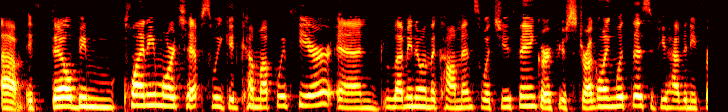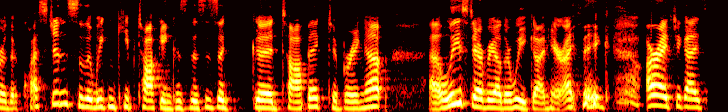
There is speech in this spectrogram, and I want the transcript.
Um, if there'll be plenty more tips we could come up with here, and let me know in the comments what you think, or if you're struggling with this, if you have any further questions, so that we can keep talking, because this is a good topic to bring up at least every other week on here, I think. All right, you guys,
